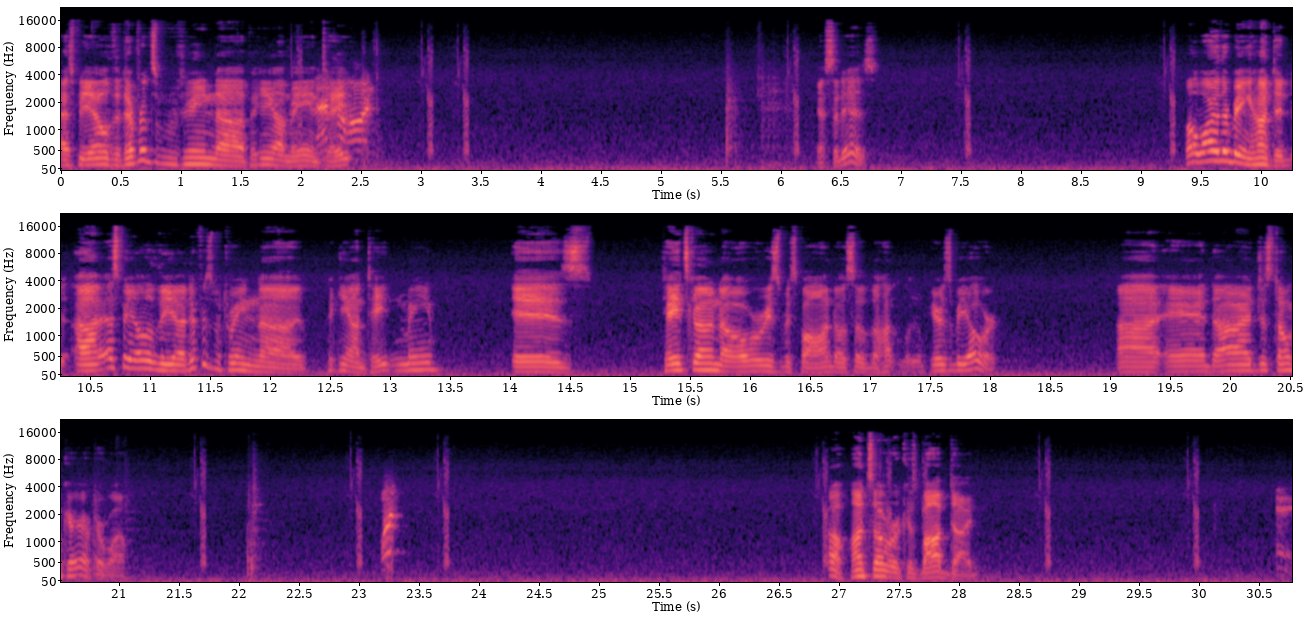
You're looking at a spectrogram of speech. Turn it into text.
SBL, the difference between uh, picking on me and Tate. Yes, it is. Well, while they're being hunted, uh, SBL, the uh, difference between uh, picking on Tate and me is Tate's going to always respond. Also, the hunt appears to be over. Uh, and I just don't care after a while. What? Oh, hunt's over because Bob died. Oof.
